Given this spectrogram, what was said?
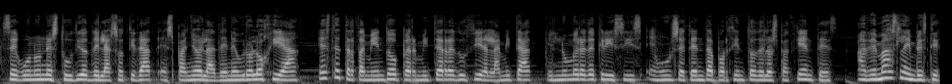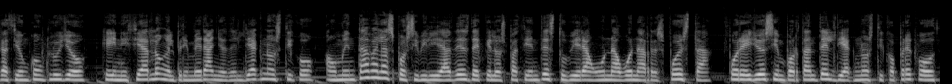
Según un estudio de la Sociedad Española de Neurología, este tratamiento permite reducir a la mitad el número de crisis en un 70% de los pacientes. Además, la investigación concluyó que iniciarlo en el primer año del diagnóstico aumentaba las posibilidades de que los pacientes tuvieran una buena respuesta. Por ello es importante el diagnóstico precoz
